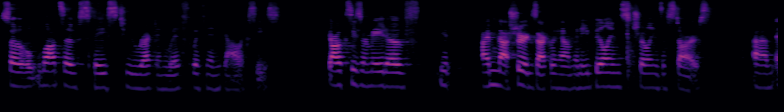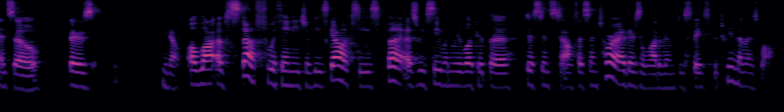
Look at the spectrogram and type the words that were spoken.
So lots of space to reckon with within galaxies. Galaxies are made of, I'm not sure exactly how many billions, trillions of stars. Um, and so there's you know, a lot of stuff within each of these galaxies, but as we see when we look at the distance to Alpha Centauri, there's a lot of empty space between them as well.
